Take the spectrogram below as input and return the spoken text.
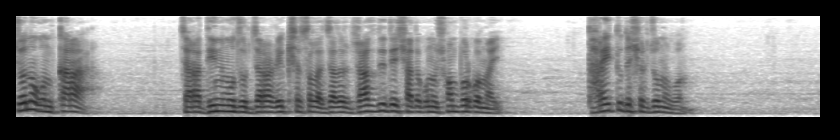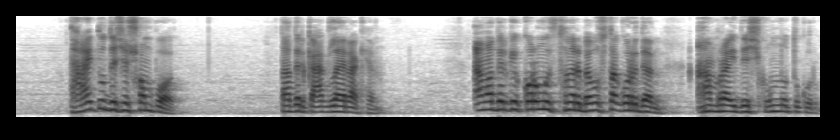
জনগণ কারা? যারা দিনমজুর, যারা রিক্সা চালায়, যাদের রাজনীতির সাথে কোনো সম্পর্ক নাই, তারাই তো দেশের জনগণ। তারাই তো দেশের সম্পদ। তাদেরকে আগলায় রাখেন। আমাদেরকে কর্মস্থানের ব্যবস্থা করে দেন। আমরা এই দেশকে উন্নত করব।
